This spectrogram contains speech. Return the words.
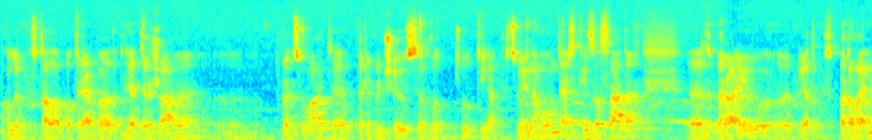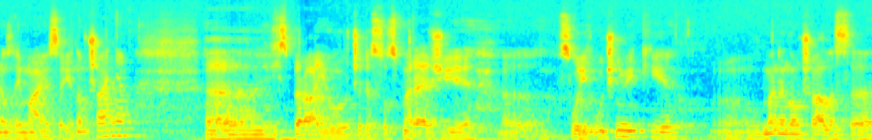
Коли постала потреба для держави, працювати. Переключився. От тут я працюю на волонтерських засадах, е, збираю, е, я так паралельно займаюся і навчанням. Е, Збираю через соцмережі своїх учнів, які в мене навчалися,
